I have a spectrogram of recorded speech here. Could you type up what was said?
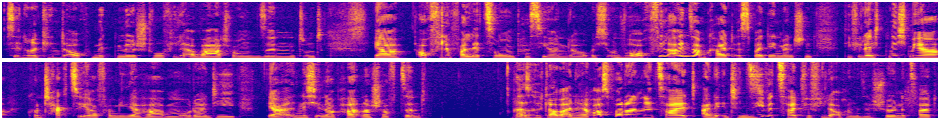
das innere Kind auch mitmischt, wo viele Erwartungen sind und ja, auch viele Verletzungen passieren, glaube ich. Und wo auch viel Einsamkeit ist bei den Menschen, die vielleicht nicht mehr Kontakt zu ihrer Familie haben oder die ja nicht in der Partnerschaft sind. Also ich glaube, eine herausfordernde Zeit, eine intensive Zeit, für viele auch eine sehr schöne Zeit.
